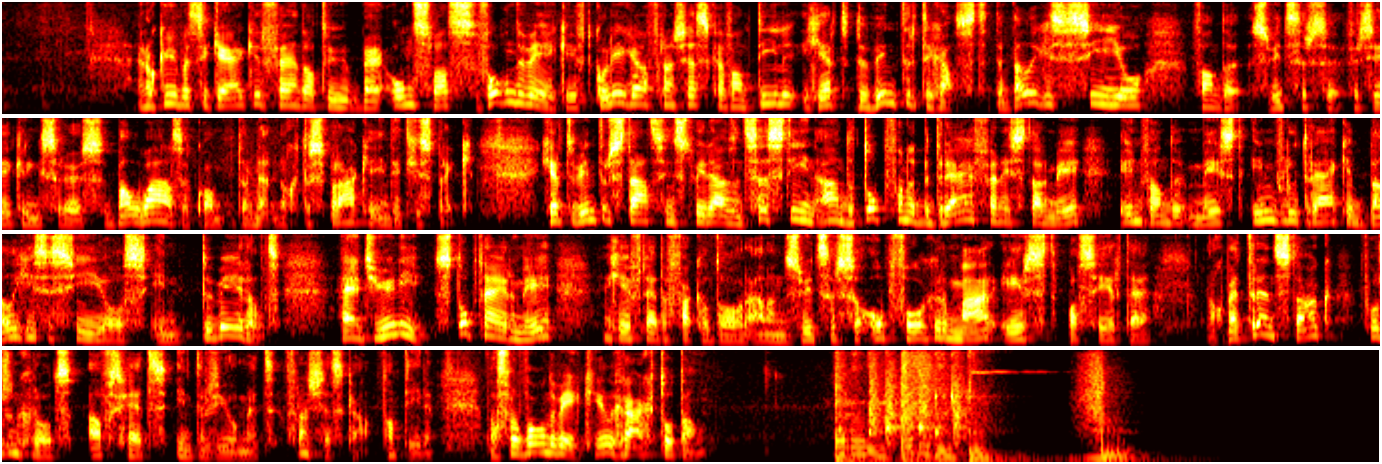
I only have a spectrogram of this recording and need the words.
En ook u, beste kijker, fijn dat u bij ons was. Volgende week heeft collega Francesca van Tiele Gert de Winter te gast. De Belgische CEO van de Zwitserse verzekeringsreus Balwaze kwam er net nog ter sprake in dit gesprek. Gert de Winter staat sinds 2016 aan de top van het bedrijf en is daarmee een van de meest invloedrijke Belgische CEO's in de wereld. Eind juni stopt hij ermee en geeft hij de fakkel door aan een Zwitserse opvolger, maar eerst passeert hij nog bij Trendstalk voor zijn groot afscheidsinterview met Francesca van Tielen. Dat is voor volgende week. Heel graag tot dan.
